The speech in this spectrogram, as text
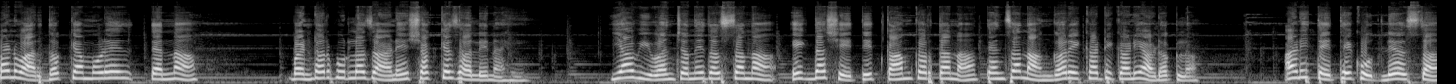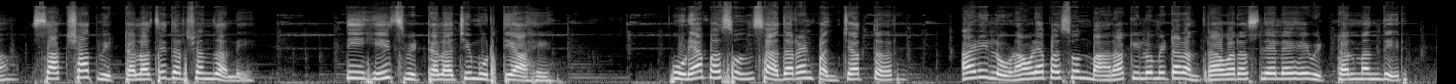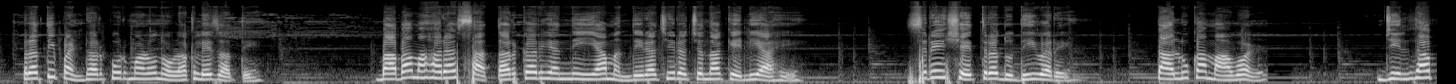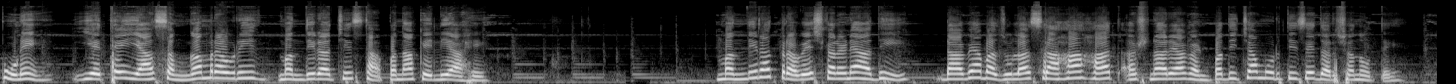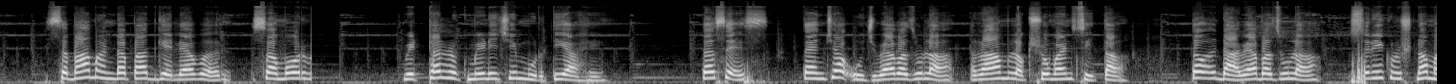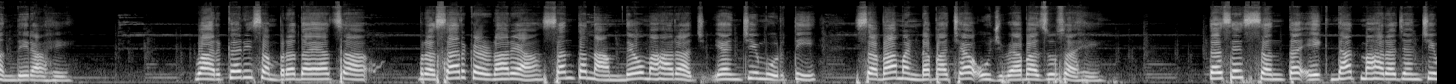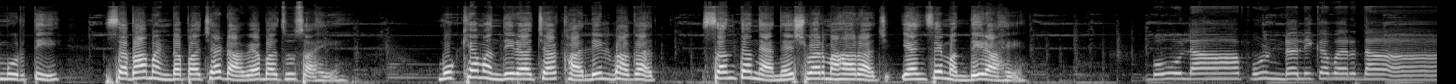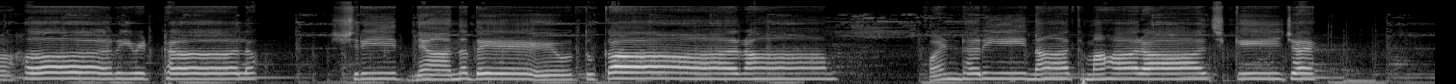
पण वार्धक्यामुळे त्यांना पंढरपूरला जाणे शक्य झाले नाही. या विवंचनेत असताना एकदा शेतीत काम करताना त्यांचा नांगर एका ठिकाणी अडकला आणि तेथे खोदले असता साक्षात विठ्ठलाचे दर्शन झाले. ती हीच विठ्ठलाची मूर्ती आहे. पुण्यापासून साधारण पंच्याहत्तर आणि लोणावळ्यापासून बारा किलोमीटर अंतरावर असलेले हे विठ्ठल मंदिर प्रति पंढरपूर म्हणून ओळखले जाते. बाबा महाराज सातारकर यांनी या मंदिराची रचना केली आहे. श्री क्षेत्र दुधीवरे तालुका मावळ जिल्हा पुणे येथे या संगमरवरी मंदिराची स्थापना केली आहे. मंदिरात प्रवेश करण्याआधी डाव्या बाजूला सहा हात असणाऱ्या गणपतीच्या मूर्तीचे दर्शन होते. सभा मंडपात गेल्यावर समोर विठ्ठल रुक्मिणीची मूर्ती आहे. तसेच त्यांच्या उजव्या बाजूला राम लक्ष्मण सीता तर डाव्या बाजूला श्रीकृष्ण मंदिर आहे. वारकरी संप्रदायाचा प्रसार करणाऱ्या संत नामदेव महाराज यांची मूर्ती सभामंडपाच्या उजव्या बाजूस आहे. तसेच संत एकनाथ महाराजांची मूर्ती सभामंडपाच्या डाव्या बाजूस आहे. मुख्य मंदिराच्या खालील भागात संत ज्ञानेश्वर महाराज यांचे मंदिर आहे. बोला पुंडलिक वरदा हरी विठ्ठल. श्री ज्ञानदेव तुकाराम. पंढरीनाथ महाराज की जय.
